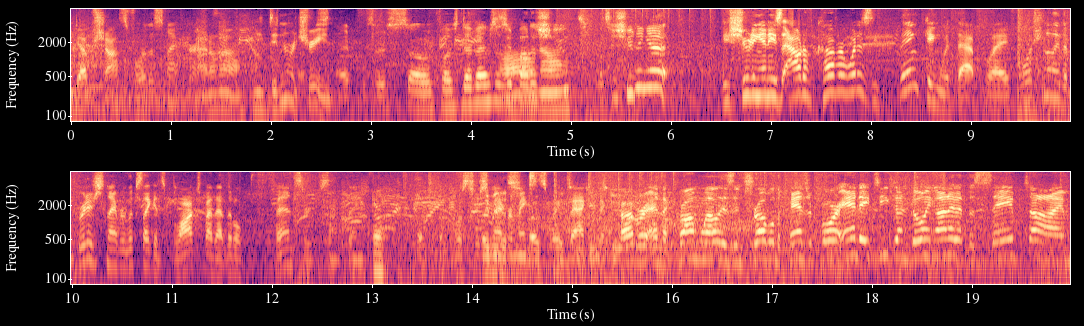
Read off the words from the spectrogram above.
eat up shots for the sniper. I don't know. He didn't retreat. Snipers are so close. DevM's is Oh, about to no. shoot. What's he shooting at? He's shooting and he's out of cover. What is he thinking with that play? Fortunately, the British sniper looks like it's blocked by that little fence or something. Worcester Maybe sniper makes its way back into cover, and the Cromwell is in trouble. The Panzer IV and AT gun going on it at the same time.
